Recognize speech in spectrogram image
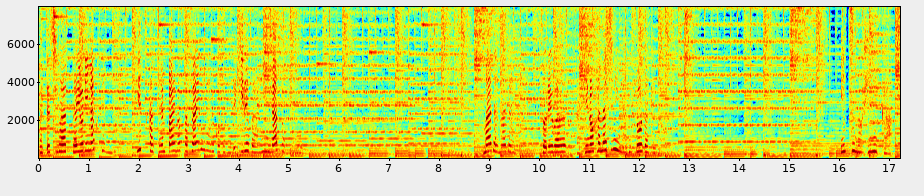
私は頼りなくてもいつか先輩の支えになることができればいいなと思う。まだまだそれは先の話になりそうだけど。いつの日にか。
